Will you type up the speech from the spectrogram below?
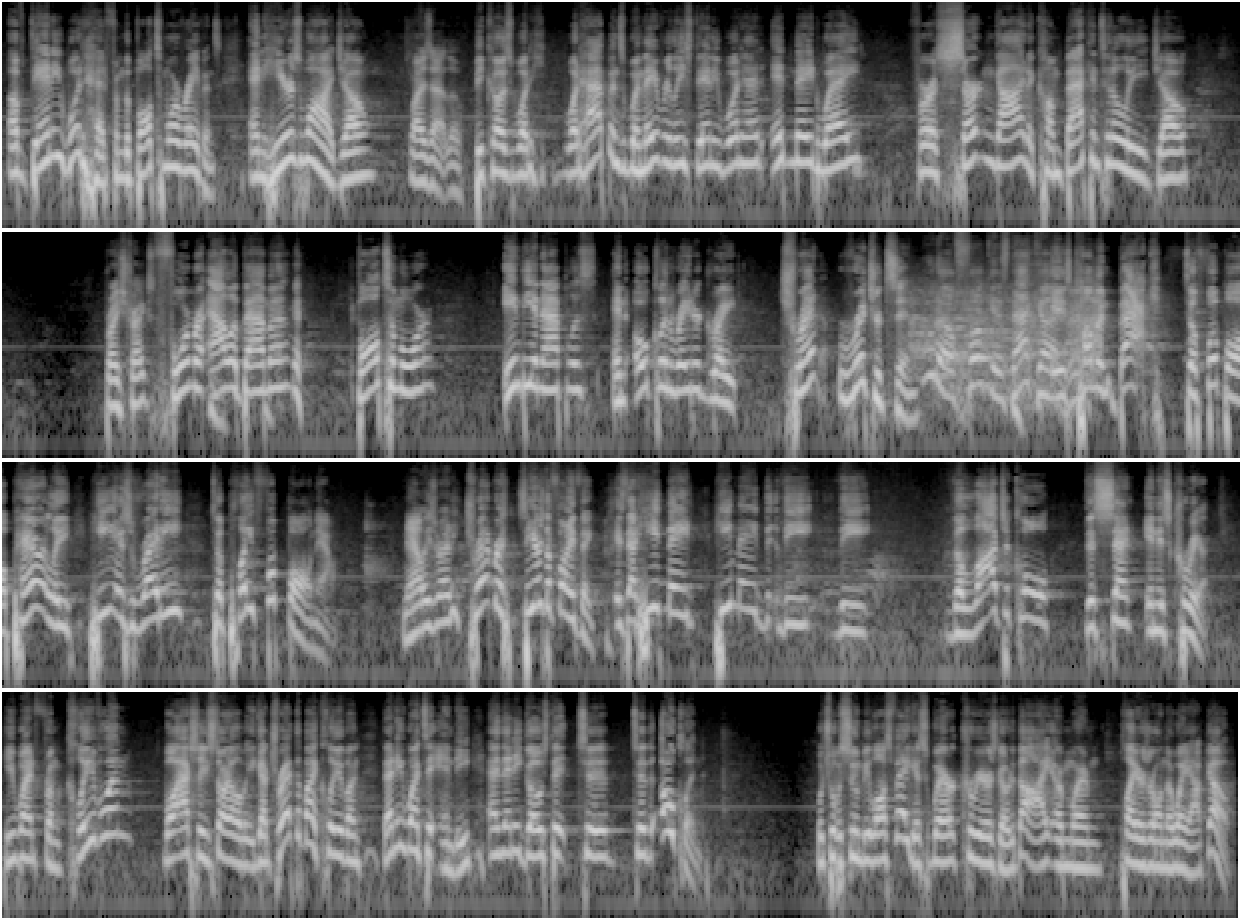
of Danny Woodhead from the Baltimore Ravens. And here's why, Joe. Why is that, Lou? Because what he- what happens when they release Danny Woodhead, it made way for a certain guy to come back into the league, Joe. Bryce Treggs? Former Alabama, Baltimore, Indianapolis, and Oakland Raider great Trent Richardson Who the fuck is that guy? is coming back to football. Apparently, he is ready to play football now. Now he's ready. Trent. Rich- See, here's the funny thing: is that he made he made the the the, the logical descent in his career. He went from Cleveland. Well, actually, he started all the way. He got drafted by Cleveland. Then he went to Indy, and then he goes to to to Oakland, which will soon be Las Vegas, where careers go to die, and when players are on their way out go.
